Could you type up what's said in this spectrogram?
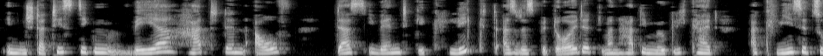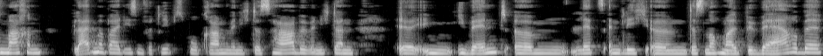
in den Statistiken, wer hat denn auf das Event geklickt. Also das bedeutet, man hat die Möglichkeit, Akquise zu machen bleiben wir bei diesem Vertriebsprogramm, wenn ich das habe, wenn ich dann äh, im Event ähm, letztendlich ähm, das nochmal bewerbe,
